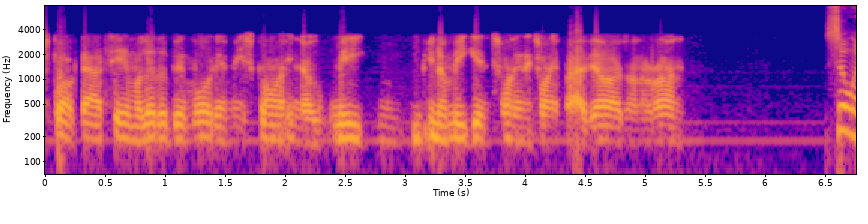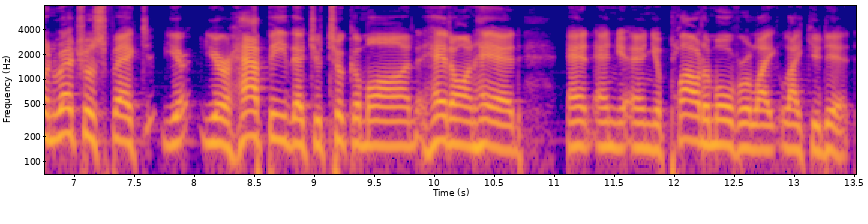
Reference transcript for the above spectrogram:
sparked our team a little bit more than me scoring. You know, me, you know, me getting 20 to 25 yards on the run. So in retrospect, you're you're happy that you took him on head on head and and you, and you plowed him over like like you did.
